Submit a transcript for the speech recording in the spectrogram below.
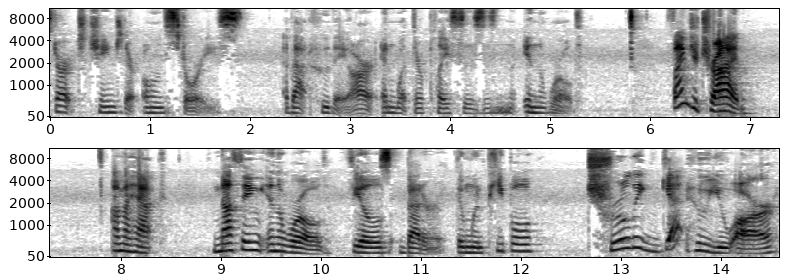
start to change their own stories about who they are and what their place is in the, in the world. Find your tribe. I'm a hack. Nothing in the world feels better than when people truly get who you are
